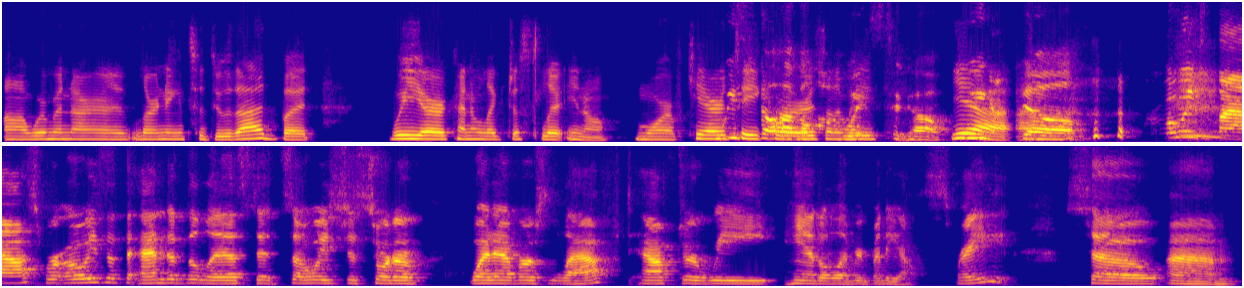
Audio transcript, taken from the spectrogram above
uh, women are learning to do that but we are kind of like just you know more of caretakers we still have a long and ways we, to go. Yeah. we're always last. We're always at the end of the list. It's always just sort of whatever's left after we handle everybody else right? So um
